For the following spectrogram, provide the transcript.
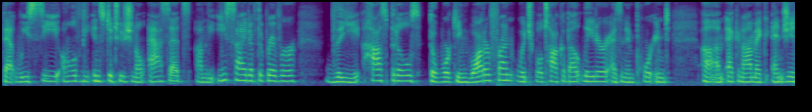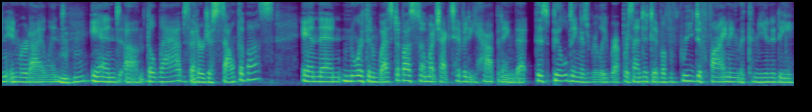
that we see all of the institutional assets on the east side of the river, the hospitals, the working waterfront, which we'll talk about later as an important um, economic engine in Rhode Island, mm-hmm. and um, the labs that are just south of us, and then north and west of us. So much activity happening that this building is really representative of redefining the community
